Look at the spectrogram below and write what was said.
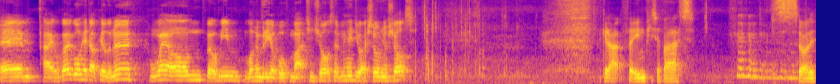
um, alright, we're gonna go head up here the now. Well, well, me and Lauren Marie are both matching shorts. Let me hand you want to show them your shorts? Look at that fitting piece of ass. Sorry.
